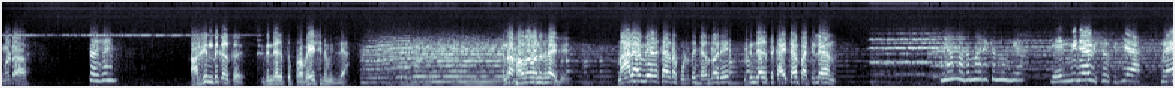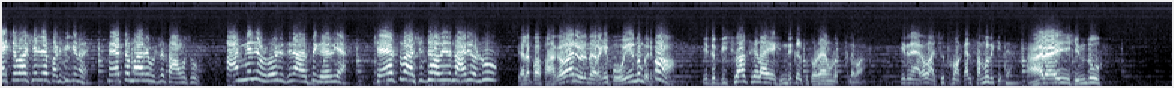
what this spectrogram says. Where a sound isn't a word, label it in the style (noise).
എങ്ങോട്ടാ? തൊഴാൻ അഹിന്ദുക്കൾക്ക് ഇതിന്റെ അകത്ത് പ്രവേശനമില്ല. എന്താ പറഞ്ഞത് മനസ്സിലായില്ലേ? നാലാം വേദക്കാരുടെ കൂട്ടത്തിൽ ചേർന്നവരെ ഇതിന്റെ അകത്ത് കയറ്റാൻ പറ്റില്ല എന്ന്. ഞാൻ മതം മാറിയിട്ടൊന്നുമില്ല. എങ്ങനെയാ വിശ്വസിക്കുക? മേച്ച ഭാഷയല്ലേ പഠിപ്പിക്കണത്. മേത്തന്മാരുടെ വീട്ടിൽ താമസവും. അങ്ങനെയുള്ളവർ ഇതിനകത്ത് കയറിയ ക്ഷേത്രം അശുദ്ധാവില്ലെന്ന് ആരും ഉള്ളൂ ചിലപ്പോ ഭഗവാൻ ഇവിടുന്ന് ഇറങ്ങി പോയി എന്നും വരും. ആ. ഇത് വിശ്വാസികളായ ഹിന്ദുക്കൾക്ക് തൊഴാനുള്ള സ്ഥലമാണ്. ഇതിനകം അശുദ്ധമാക്കാൻ സമ്മതിക്കില്ല. ആരായി ഹിന്ദു?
